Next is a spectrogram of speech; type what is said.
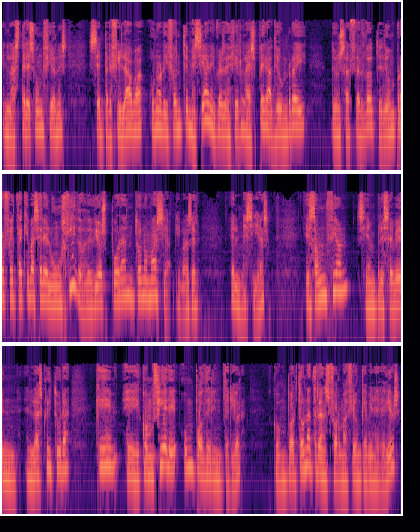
en las tres unciones se perfilaba un horizonte mesiánico, es decir, la espera de un rey, de un sacerdote, de un profeta que iba a ser el ungido de Dios por antonomasia, que iba a ser el Mesías. Esa unción siempre se ve en, la escritura que eh, confiere un poder interior comporta una transformación que viene de Dios.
